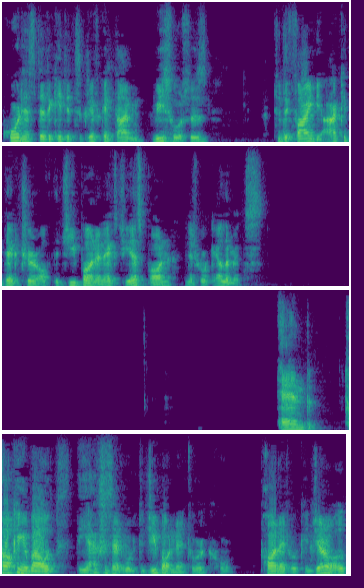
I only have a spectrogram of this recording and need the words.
CORD has dedicated significant time and resources to define the architecture of the GPON and XGS-PON network elements. And talking about the access network, the GPON network, or PON network in general,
